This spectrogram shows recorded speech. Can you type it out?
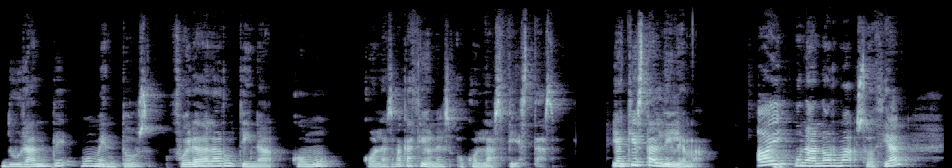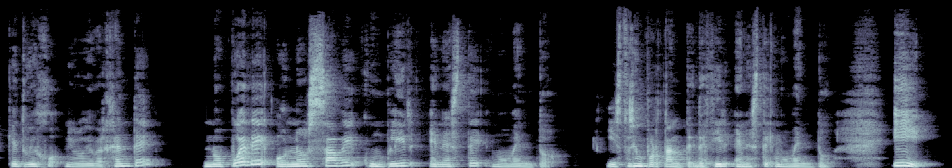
durante momentos fuera de la rutina como con las vacaciones o con las fiestas. Y aquí está el dilema. Hay una norma social que tu hijo neurodivergente no puede o no sabe cumplir en este momento. Y esto es importante, decir en este momento. Y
